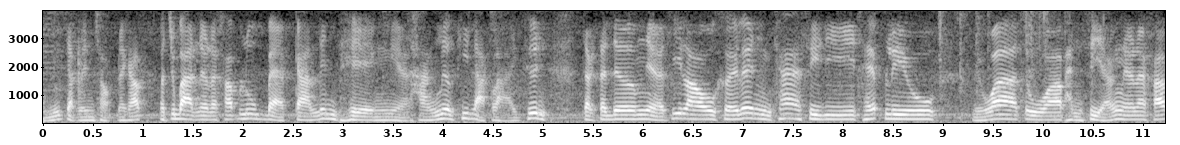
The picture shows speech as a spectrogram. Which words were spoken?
ผมรู้จักเลนช็อปนะครับ ปัจจุบันเนี่ยนะครับรูปแบบการเล่นเพลงเนี่ยทางเลือกที่หลากหลายขึ้น จากแต่เดิมเนี่ยที่เราเคยเล่นแค่ซีดีเทปริวหรือว่าตัวแผ่นเสียงนยนะครับ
